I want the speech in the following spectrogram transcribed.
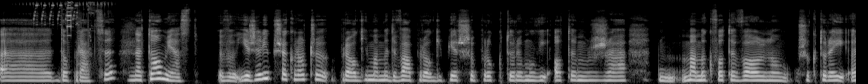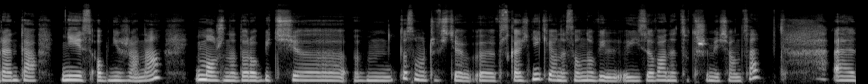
e, do pracy. Natomiast jeżeli przekroczy progi, mamy dwa progi. Pierwszy próg, który mówi o tym, że mamy kwotę wolną, przy której renta nie jest obniżana można dorobić, e, to są oczywiście e, wskaźniki, one są nowelizowane co trzy miesiące. E,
